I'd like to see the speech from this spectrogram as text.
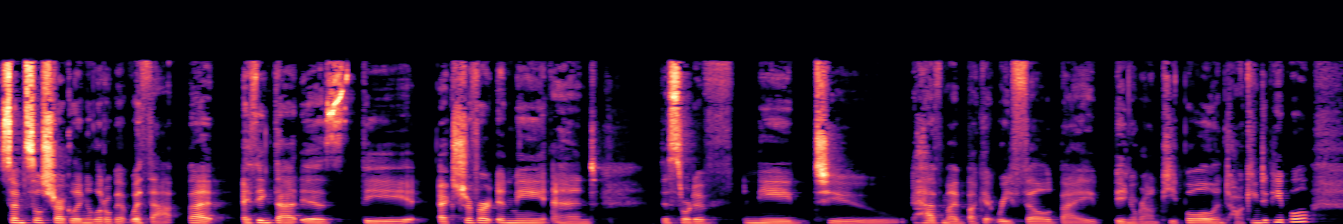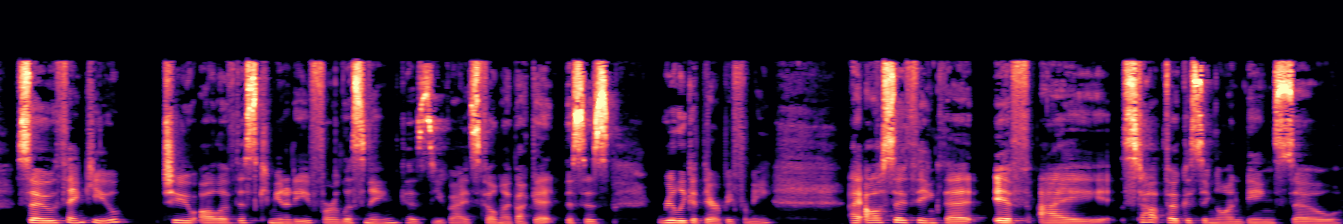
So I'm still struggling a little bit with that. But I think that is the extrovert in me and this sort of need to have my bucket refilled by being around people and talking to people. So, thank you to all of this community for listening because you guys fill my bucket. This is really good therapy for me. I also think that if I stop focusing on being so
